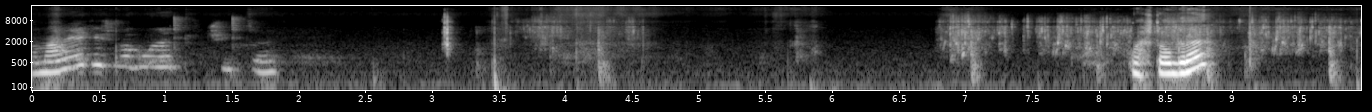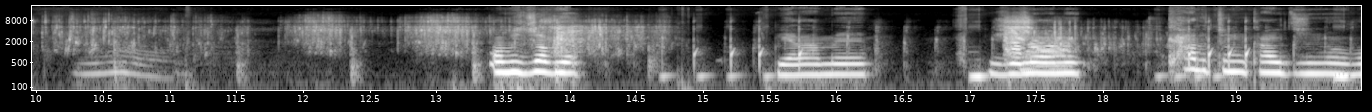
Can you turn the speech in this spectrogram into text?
A mamy jakieś w ogóle cheaty? Masz tą grę? O widzowie. Zbieramy zielony karton kart znowu.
